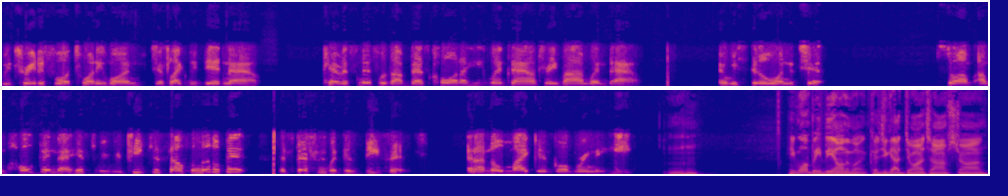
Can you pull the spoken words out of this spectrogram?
we traded for 21, just like we did now. Kevin Smith was our best corner. He went down. Trevon went down, and we still won the chip. So I'm, I'm hoping that history repeats itself a little bit, especially with this defense. And I know Mike is going to bring the heat. Mm-hmm. He won't be the only one because you got Dorance Armstrong.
